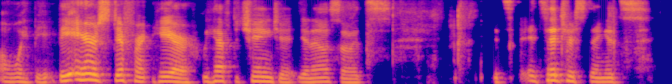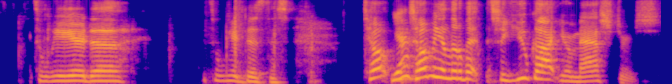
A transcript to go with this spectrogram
oh wait the, the air is different here we have to change it you know so it's it's it's interesting it's it's a weird uh it's a weird business. Tell yeah. tell me a little bit so you got your masters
